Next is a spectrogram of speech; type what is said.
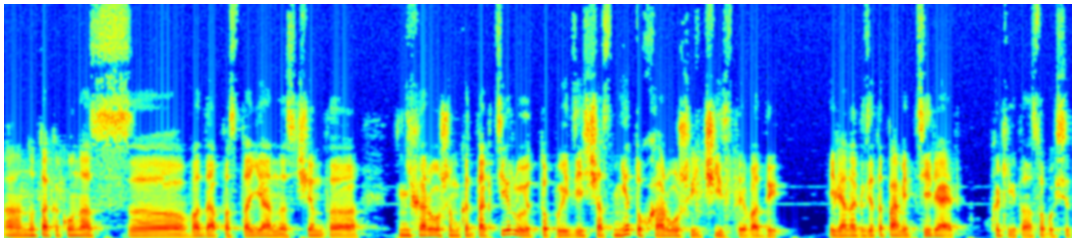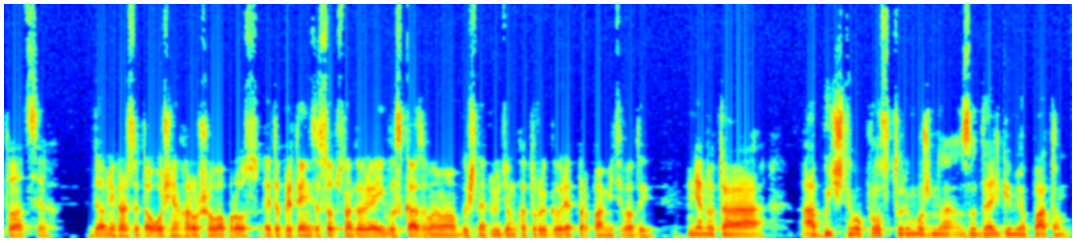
А, но так как у нас э, вода постоянно с чем-то нехорошим контактирует, то, по идее, сейчас нету хорошей чистой воды. Или она где-то память теряет в каких-то особых ситуациях? Да, мне кажется, это очень хороший вопрос. Это претензия, собственно говоря, и высказываемая обычно к людям, которые говорят про память воды. Не, ну это обычный вопрос, который можно задать гомеопатам.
